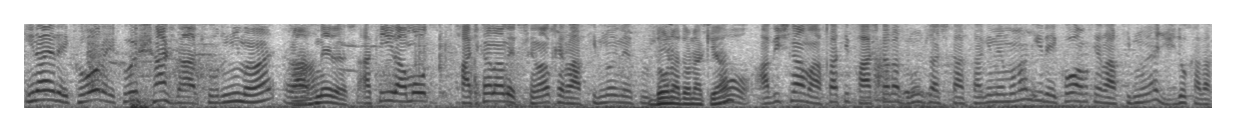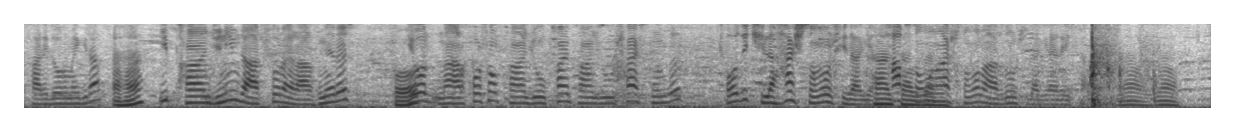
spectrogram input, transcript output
ина реко реко 6 дар 4 нима размераш. Аки ира мо пачка намефурӯшем ам хе расибной мефурӯшем дона дона ки О, обычно мақсади пачкада друнҷаш касаги мемонанд. Ин реко ам хе расибноя ҷидо када харидор мегирад. Аҳа. И панҷним дар чора размераш. Ё нархошон 55 56 сум буд ҳозир 48 сомон шидаги. Панҷ 7 савзан. сомон 8 сомон арзон шидаги рейка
